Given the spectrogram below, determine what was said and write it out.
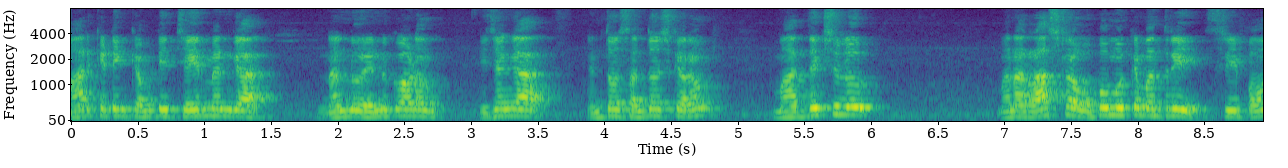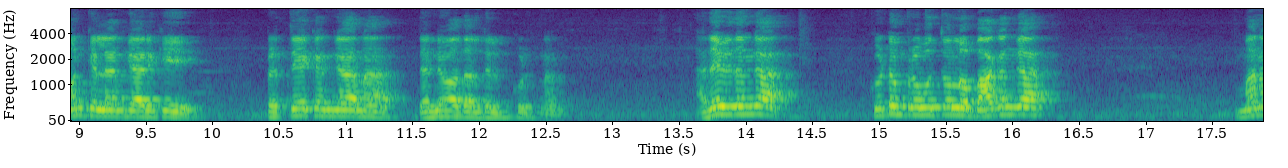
మార్కెటింగ్ కమిటీ చైర్మన్గా నన్ను ఎన్నుకోవడం నిజంగా ఎంతో సంతోషకరం. మా అధ్యక్షులు మన రాష్ట్ర ఉప ముఖ్యమంత్రి శ్రీ పవన్ కళ్యాణ్ గారికి ప్రత్యేకంగా నా ధన్యవాదాలు తెలుపుకుంటున్నాను. అదేవిధంగా కుటుంబ ప్రభుత్వంలో భాగంగా మన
